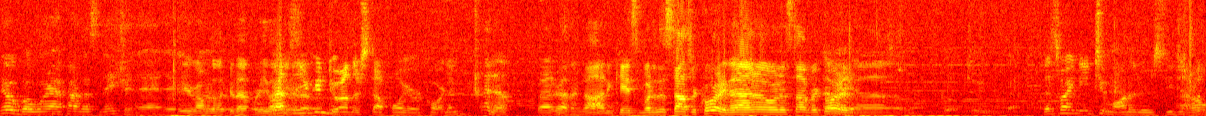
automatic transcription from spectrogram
No, but we're at Final Destination and. It, You want me to look it up, or you Bradley, like you can do other stuff while you're recording. I know, but I'd rather not. In case one of this stops recording? Then I don't want to stop recording. Okay, uh, That's why you need two monitors. You just put don't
